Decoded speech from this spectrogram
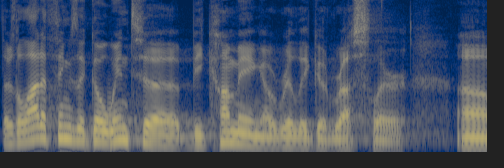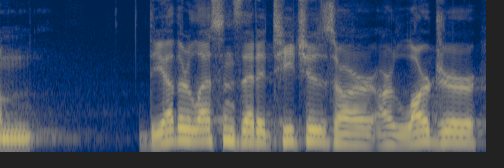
there's a lot of things that go into becoming a really good wrestler. Um, the other lessons that it teaches are, are larger,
